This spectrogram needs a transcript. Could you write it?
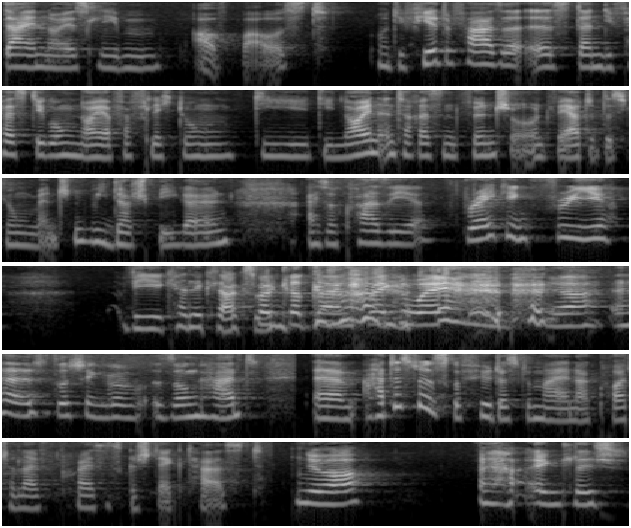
dein neues Leben aufbaust. Und die vierte Phase ist dann die Festigung neuer Verpflichtungen, die die neuen Interessen, Wünsche und Werte des jungen Menschen widerspiegeln. Also quasi breaking free, wie Kelly Clarkson gerade sagen, ja. äh, so schön gesungen hat. Ähm, hattest du das Gefühl, dass du mal in einer Quarterlife Crisis gesteckt hast? Ja. Ja, eigentlich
